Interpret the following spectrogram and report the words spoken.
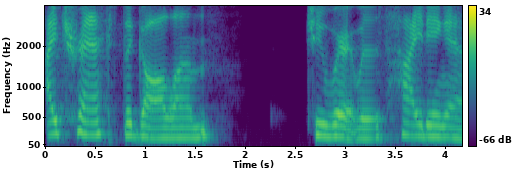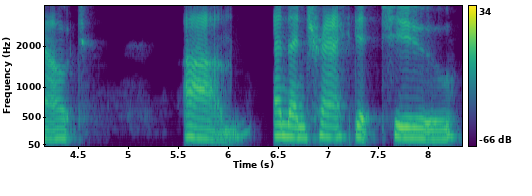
I tracked the golem to where it was hiding out, um, and then tracked it to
